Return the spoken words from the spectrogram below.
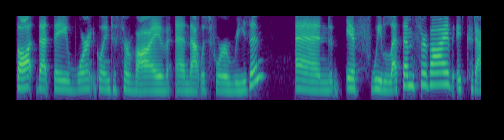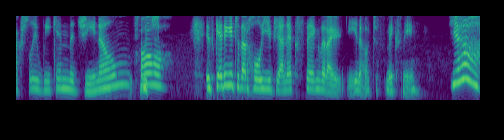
thought that they weren't going to survive, and that was for a reason. And if we let them survive, it could actually weaken the genome, which oh. is getting into that whole eugenics thing that I, you know, just makes me. Yeah.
